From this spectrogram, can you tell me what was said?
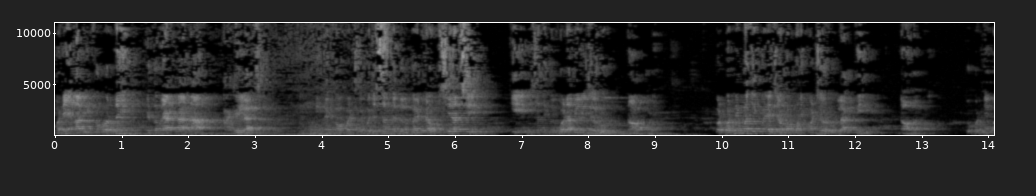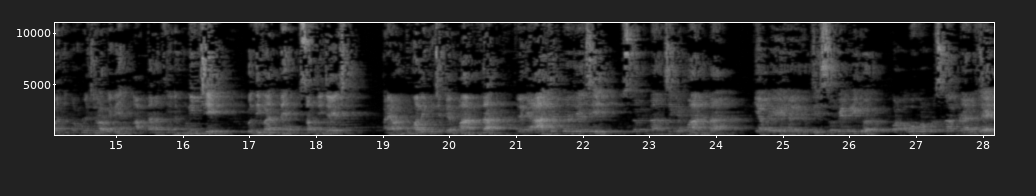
મને આવી ખબર નહીં કે તમે આટલા નામ કાઢેલા છે. મુનિને ખબર પડશે કે વજસન ને દલકા એટલા હોશિયાર છે કે એની સાથે કોઈ વડાવીની જરૂર ન પડે. પણ બંનેમાંથી કોઈને જવાબ પણ જરૂર લાગતી ન હતી તો બંનેમાંથી પણ કોઈ જવાબ એને આપતા નથી અને મુનિમ છે, બધી વાતને સમજી જાય છે. અને અંતમાં લખ્યું છે કે માનતા, એટલે કે આ ચેપ્ટર જે છે, પુસ્તકનું નામ છે કે માનતા, કે આપણે એના લેખક છે ઈશ્વર પણ આવો પણ પ્રશ્ન આપણે આવી જાય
